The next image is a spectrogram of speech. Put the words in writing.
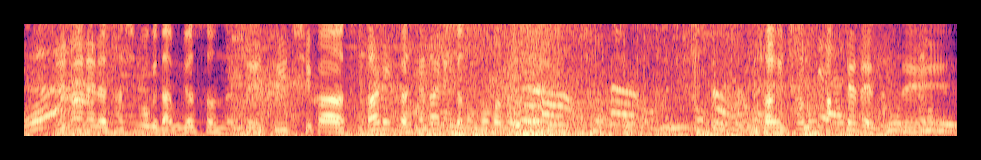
예전에는 다시 보기 남겼었는데 트위치가 두 달인가 세 달인가 넘어가면서 영상이 자동 삭제되는데.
